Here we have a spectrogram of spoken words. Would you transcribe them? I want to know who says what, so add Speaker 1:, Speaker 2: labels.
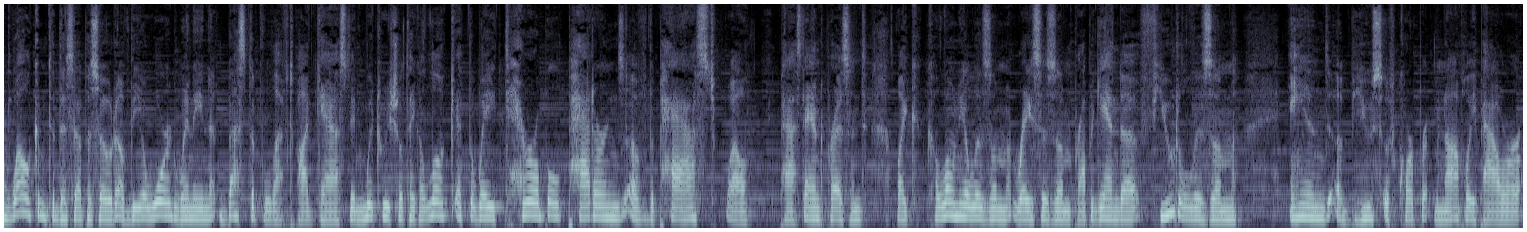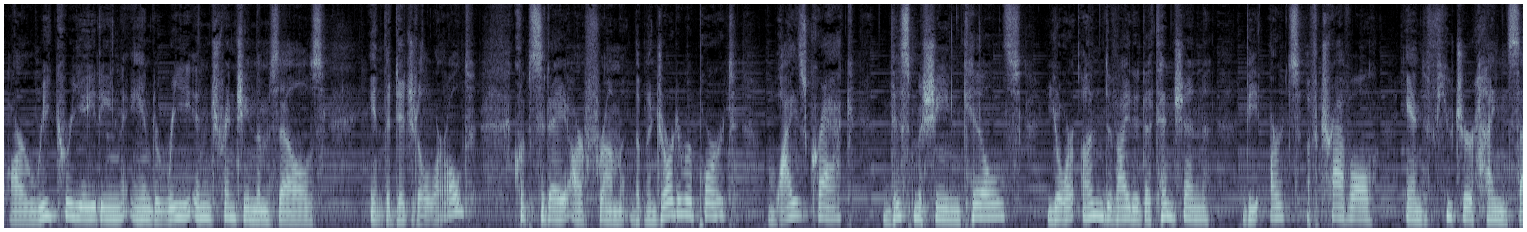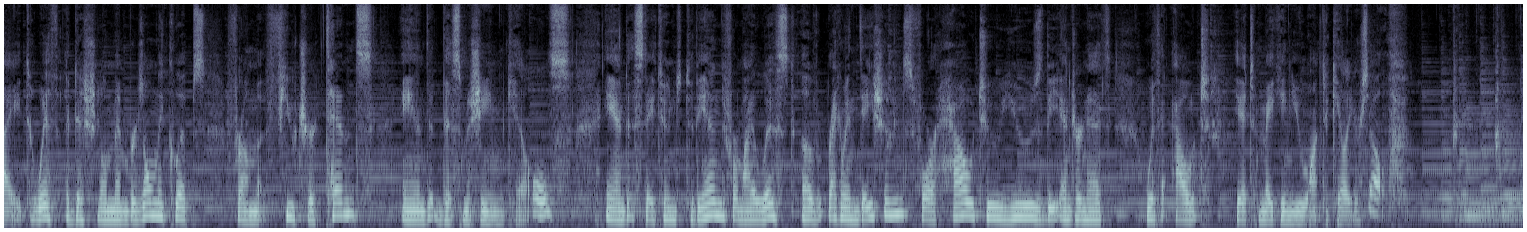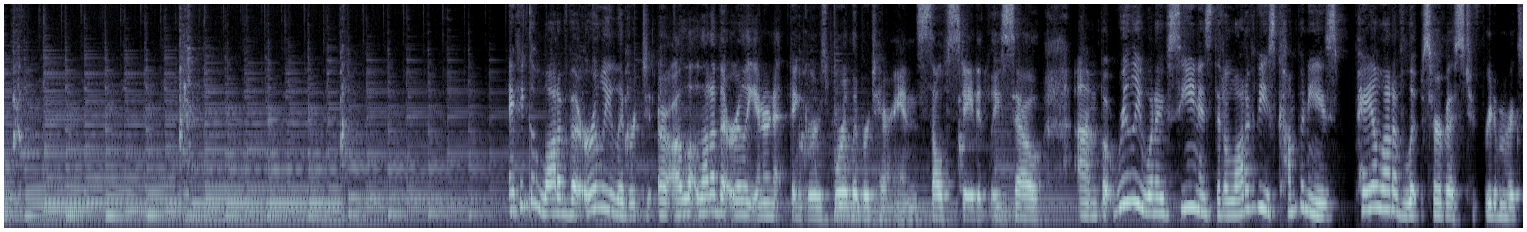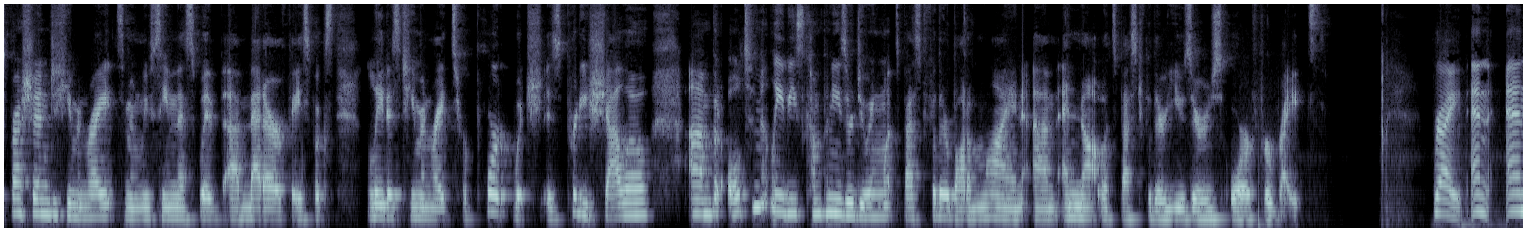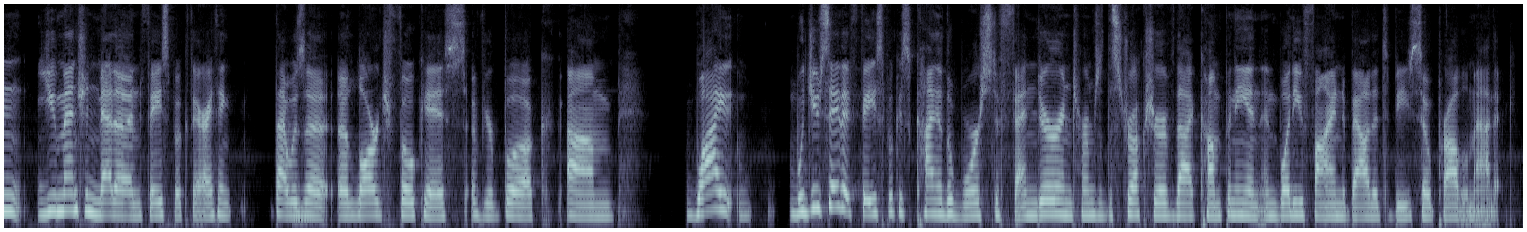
Speaker 1: Welcome to this episode of the award winning Best of the Left podcast, in which we shall take a look at the way terrible patterns of the past, well, past and present, like colonialism, racism, propaganda, feudalism, and abuse of corporate monopoly power are recreating and re entrenching themselves in the digital world. Clips today are from The Majority Report, Wisecrack, This Machine Kills, Your Undivided Attention, The Arts of Travel, and Future Hindsight, with additional members only clips from Future Tense and This Machine Kills. And stay tuned to the end for my list of recommendations for how to use the internet without it making you want to kill yourself.
Speaker 2: I think a lot of the early libert- a lot of the early internet thinkers were libertarians, self-statedly so. Um, but really, what I've seen is that a lot of these companies pay a lot of lip service to freedom of expression, to human rights. I mean, we've seen this with uh, Meta or Facebook's latest human rights report, which is pretty shallow. Um, but ultimately, these companies are doing what's best for their bottom line um, and not what's best for their users or for rights.
Speaker 3: Right. And and you mentioned Meta and Facebook there. I think that was a, a large focus of your book. Um, why would you say that Facebook is kind of the worst offender in terms of the structure of that company, and, and what do you find about it to be so problematic?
